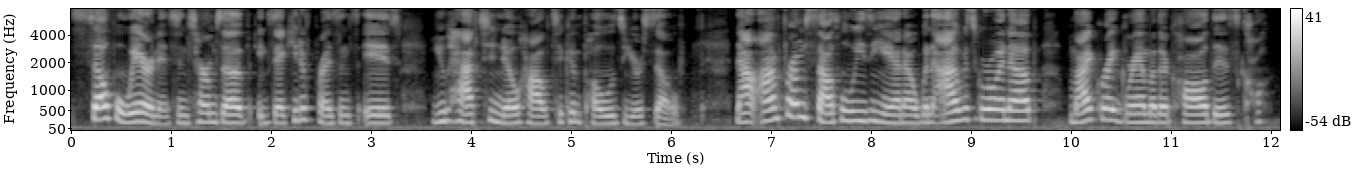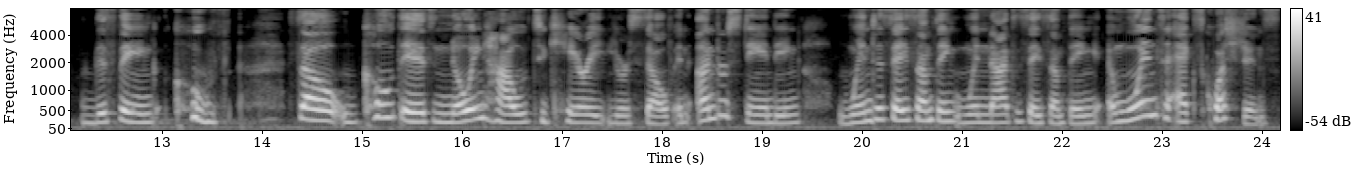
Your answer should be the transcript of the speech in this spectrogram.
self awareness in terms of executive presence is you have to know how to compose yourself. Now, I'm from South Louisiana. When I was growing up, my great grandmother called this this thing couth. So, couth is knowing how to carry yourself and understanding when to say something, when not to say something, and when to ask questions.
